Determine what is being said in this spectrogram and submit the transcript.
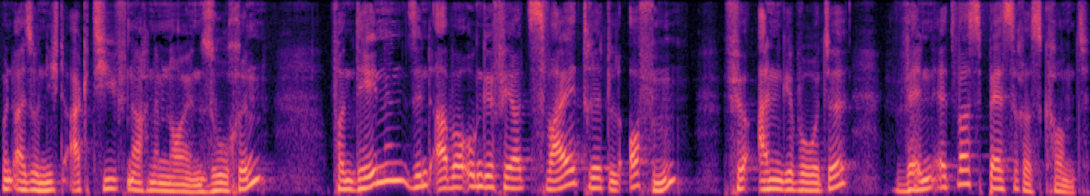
und also nicht aktiv nach einem neuen suchen, von denen sind aber ungefähr zwei Drittel offen für Angebote, wenn etwas Besseres kommt.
